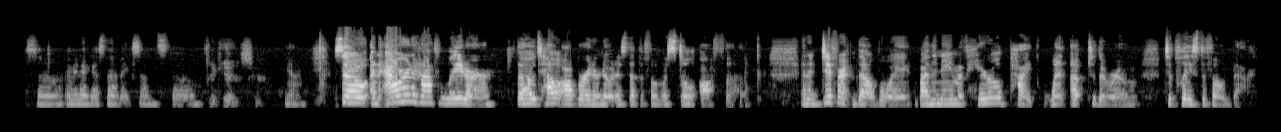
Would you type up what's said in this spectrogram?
So, I mean, I guess that makes sense, though. I guess. Yeah. So, an hour and a half later, the hotel operator noticed that the phone was still off the hook, and a different bellboy by the name of Harold Pike went up to the room to place the phone back.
